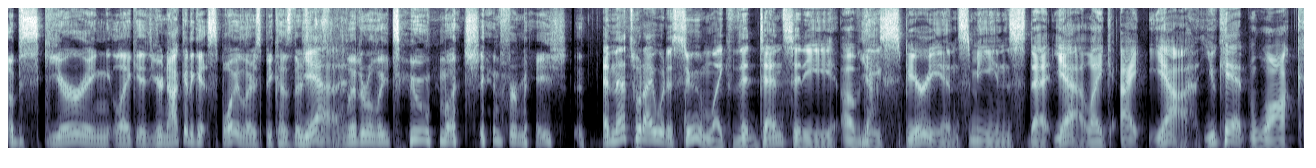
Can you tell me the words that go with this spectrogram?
obscuring. Like, you're not going to get spoilers because there's Yeah. just literally too much information. and that's what I would assume. Like the density of the Yes. experience means that, yeah, like I, yeah, you can't walk.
